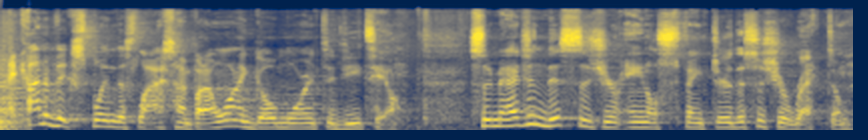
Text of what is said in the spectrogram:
I kind of explained this last time, but I want to go more into detail. So imagine this is your anal sphincter, this is your rectum.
